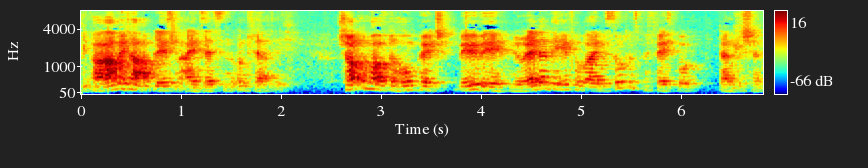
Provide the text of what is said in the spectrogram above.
die Parameter ablesen, einsetzen und fertig. Schaut doch mal auf der Homepage www.nurelda.de vorbei, besucht uns bei Facebook. Dankeschön.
